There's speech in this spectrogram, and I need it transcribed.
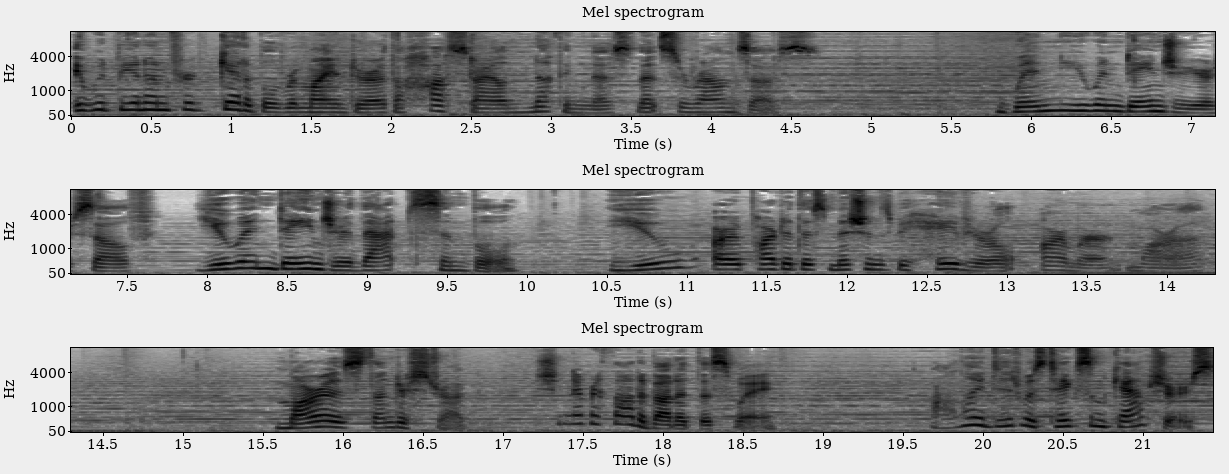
It would be an unforgettable reminder of the hostile nothingness that surrounds us. When you endanger yourself, you endanger that symbol. You are a part of this mission's behavioral armor, Mara. Mara is thunderstruck she never thought about it this way. All I did was take some captures.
